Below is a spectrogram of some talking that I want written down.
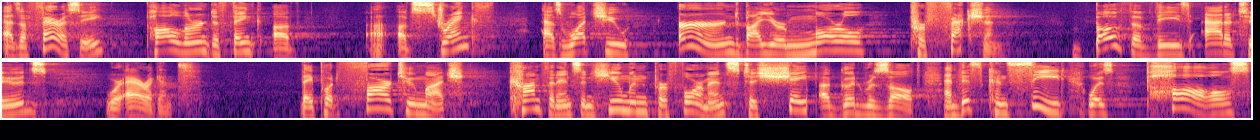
As a Pharisee, Paul learned to think of, uh, of strength as what you earned by your moral perfection. Both of these attitudes were arrogant. They put far too much confidence in human performance to shape a good result. And this conceit was Paul's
